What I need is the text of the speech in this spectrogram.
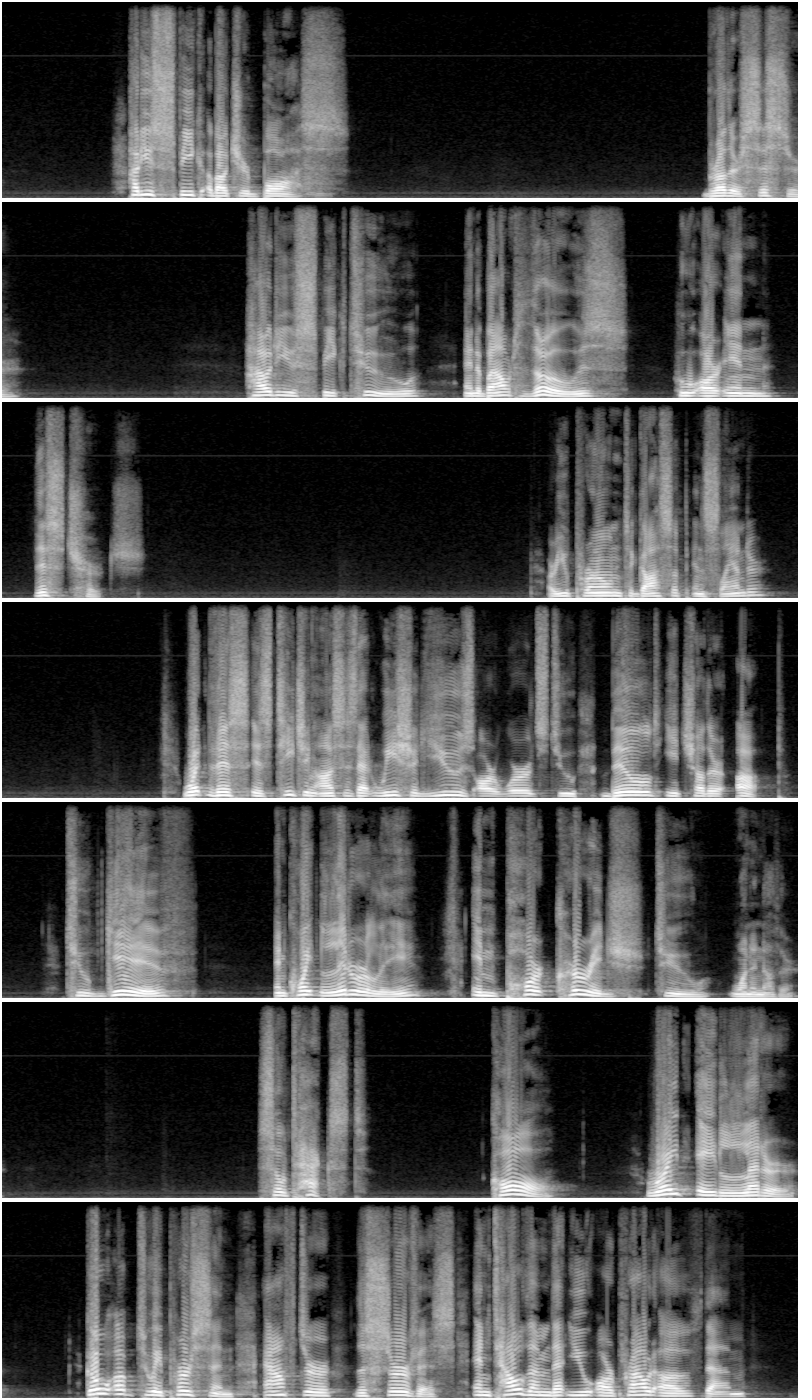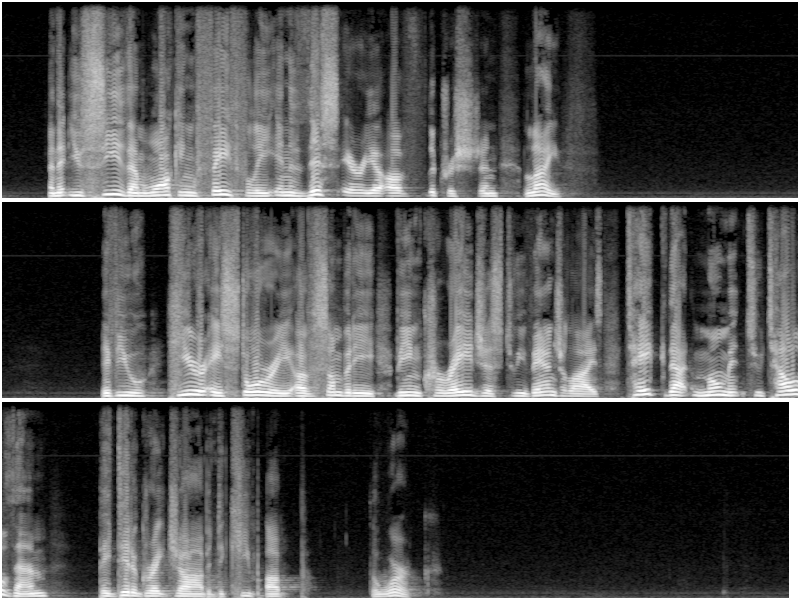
How do you speak about your boss? Brother, sister, how do you speak to and about those who are in this church? Are you prone to gossip and slander? What this is teaching us is that we should use our words to build each other up, to give, and quite literally, impart courage to one another. So text, call, write a letter Go up to a person after the service and tell them that you are proud of them and that you see them walking faithfully in this area of the Christian life. If you hear a story of somebody being courageous to evangelize, take that moment to tell them they did a great job and to keep up the work.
